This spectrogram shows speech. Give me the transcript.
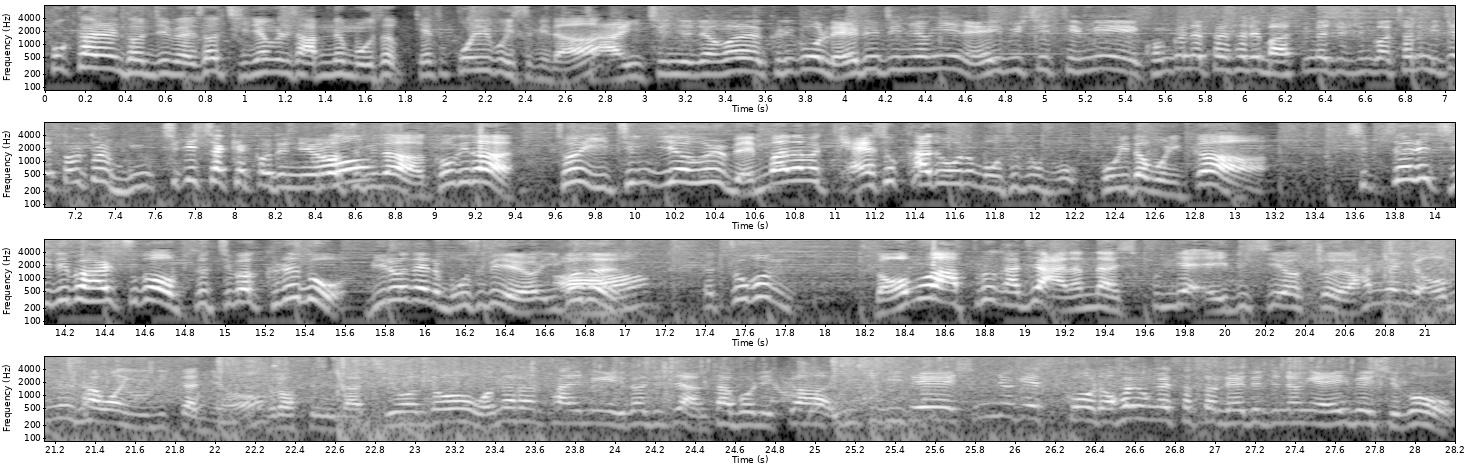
폭탄을 던지면서 진영을 잡는 모습 계속 보이고 있습니다. 자, 이친 진영을 그리고 레드 진영인 ABC 팀이 공간의 패설이 말씀해주신 것처럼 이제 똘똘 뭉치기 시작했거든요. 그렇습니다. 거기다 저 2층 지역을 웬만하면 계속 가져오는 모습이 보- 보이다 보니까 쉽사리 진입을 할 수가 없었지만 그래도 밀어내는 모습이에요. 이거는 아. 조금 너무 앞으로 가지 않았나 싶은 게 ABC였어요. 한 명이 없는 상황이니까요. 그렇습니다. 지원도 원활한 타이밍에 이뤄지지 않다 보니까 22대 16의 스코어를 허용했었던 레드 진영의 ABC고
